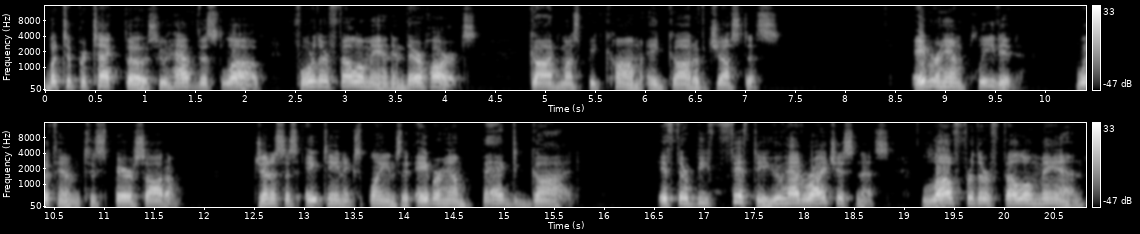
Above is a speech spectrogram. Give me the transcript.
But to protect those who have this love for their fellow man in their hearts, God must become a God of justice. Abraham pleaded with him to spare Sodom. Genesis 18 explains that Abraham begged God, if there be fifty who had righteousness, love for their fellow man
